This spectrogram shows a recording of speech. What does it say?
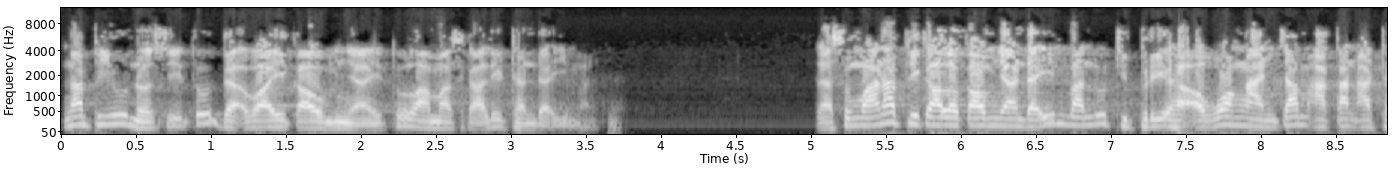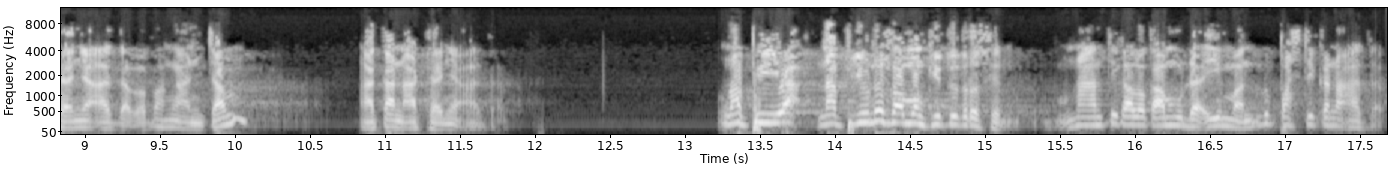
Nabi Yunus itu dakwai kaumnya itu lama sekali dan tidak iman. Nah semua nabi kalau kaumnya tidak iman itu diberi hak Allah ngancam akan adanya adab apa? Ngancam akan adanya adab. Nabi ya, Nabi Yunus ngomong gitu terusin. Nanti kalau kamu tidak iman, lu pasti kena adab.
